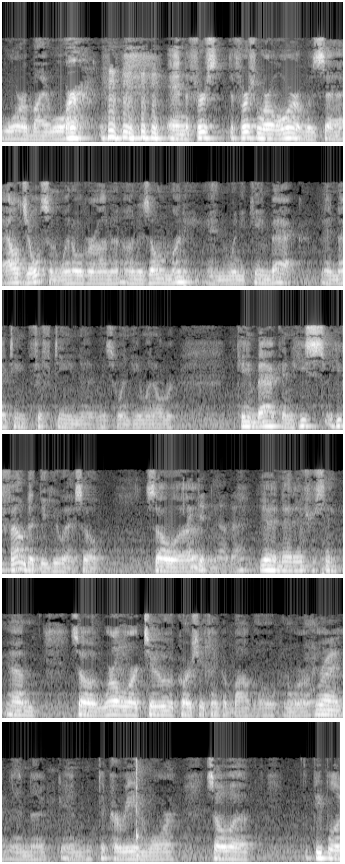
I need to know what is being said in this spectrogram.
war by war. and the first the first World War was uh, Al Jolson went over on on his own money, and when he came back in 1915 uh, was when he went over, came back and he he founded the USO. So uh, I didn't know that. yeah, isn't that interesting? Um, so World War II, of course, you think of Bob Hope and World Right. and uh, and the Korean War. So uh, the people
